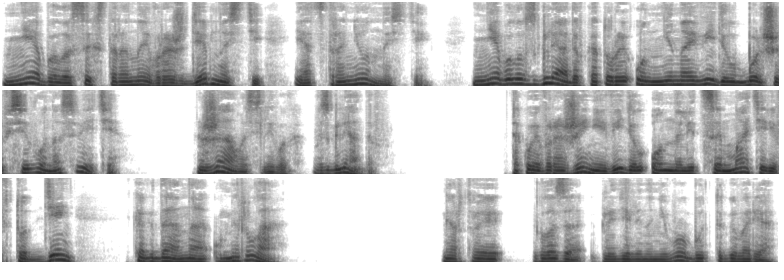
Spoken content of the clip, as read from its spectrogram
Не было с их стороны враждебности и отстраненности, не было взглядов, которые он ненавидел больше всего на свете, жалостливых взглядов. Такое выражение видел он на лице матери в тот день, когда она умерла. Мертвые глаза глядели на него, будто говоря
